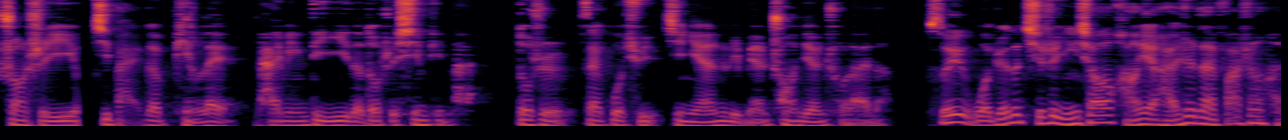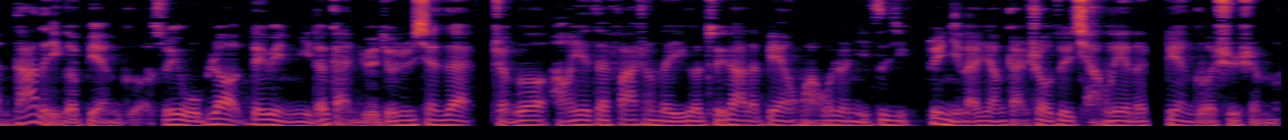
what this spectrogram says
双十一几百个品类排名第一的都是新品牌，都是在过去几年里面创建出来的。所以我觉得其实营销行业还是在发生很大的一个变革。所以我不知道 David 你的感觉就是现在整个行业在发生的一个最大的变化，或者你自己对你来讲感受最强烈的变革是什么？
